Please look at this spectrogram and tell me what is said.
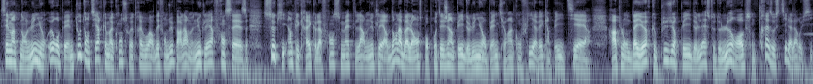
c'est maintenant l'Union européenne tout entière que Macron souhaiterait voir défendue par l'arme nucléaire française, ce qui impliquerait que la France mette l'arme nucléaire dans la balance pour protéger un pays de l'Union européenne qui aurait un conflit avec un pays tiers. Rappelons d'ailleurs que plusieurs pays de l'Est de l'Europe sont très hostiles à la Russie.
